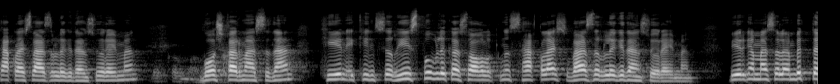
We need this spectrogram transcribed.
saqlash vazirligidan so'rayman. Boshqarma boshqarmasidan keyin ikkinchisi respublika sog'liqni saqlash vazirligidan so'rayman. Bu yerga masalan bitta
